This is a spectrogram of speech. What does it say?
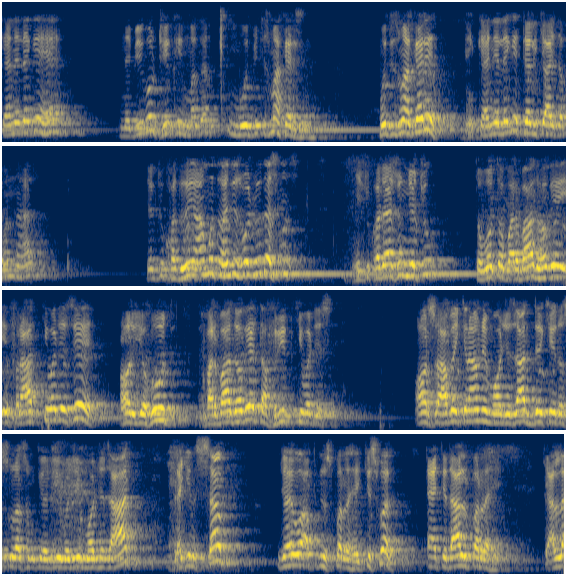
کہنے لگے ہیں نبی کو ٹھیک ہی مگر مود بھی تسمہ کرے سن۔ مود تسمہ کرے کہنے لگے تل کیا دپن نہ تیل چھو خدوی آمد ہندس وجودس مز یہ چھو خدا سن نیچو تو وہ تو برباد ہو گئے افراد کی وجہ سے اور یہود برباد ہو گئے تفرید کی وجہ سے۔ اور صحابہ کرام نے معجزات دیکھے، رسول اللہ علیہ وسلم کے عجیب عجیب معجزات۔ لیکن سب جو ہے وہ اپنے اس پر رہے، کس پر؟ اعتدال پر رہے۔ کہ اللہ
